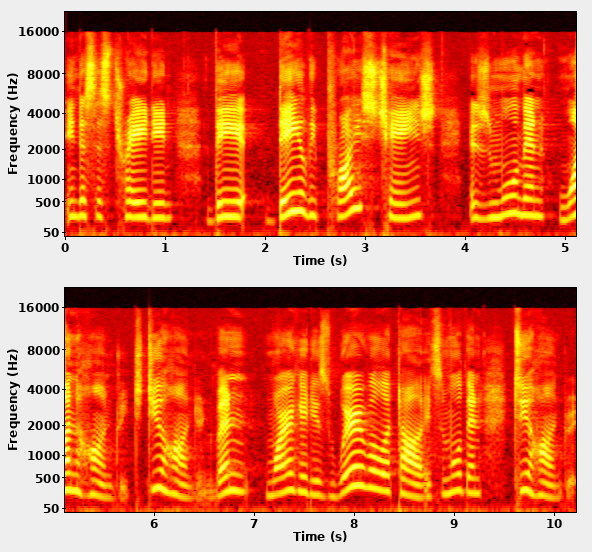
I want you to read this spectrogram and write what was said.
indices trading, the daily price change is more than 100 200 when market is very volatile it's more than 200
